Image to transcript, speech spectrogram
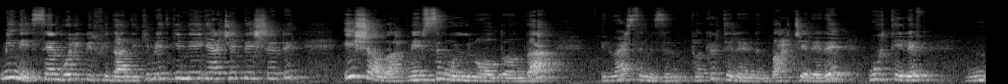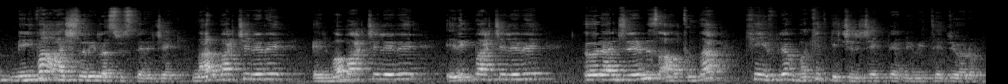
mini sembolik bir fidan dikim etkinliği gerçekleştirdik. İnşallah mevsim uygun olduğunda üniversitemizin fakültelerinin bahçeleri muhtelif meyve ağaçlarıyla süslenecek. Nar bahçeleri, elma bahçeleri, erik bahçeleri öğrencilerimiz altında keyifle vakit geçireceklerini ümit ediyorum.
